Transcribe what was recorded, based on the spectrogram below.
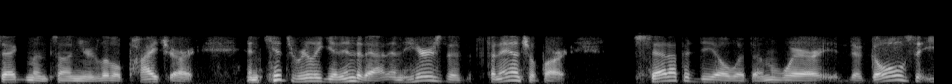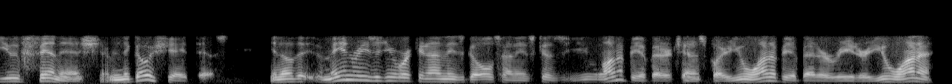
segments on your little pie chart. And kids really get into that. And here's the financial part set up a deal with them where the goals that you finish, I mean, negotiate this. You know, the, the main reason you're working on these goals, honey, is because you want to be a better tennis player. You want to be a better reader. You want to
